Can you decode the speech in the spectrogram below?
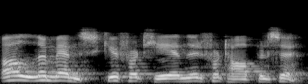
Alle mennesker fortjener fortapelse.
